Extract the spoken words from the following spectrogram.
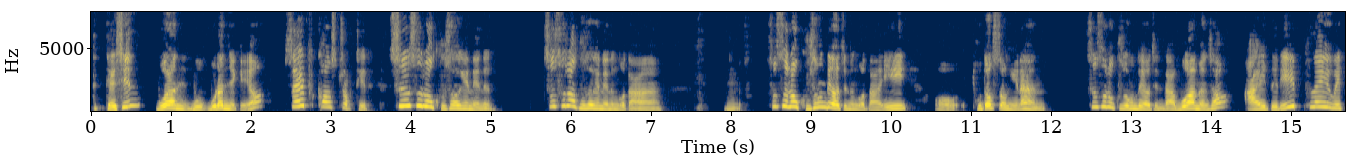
대- 대신 뭐란 뭐, 뭐란 얘기예요? self constructed 스스로 구성해내는 스스로 구성해내는 거다. 음, 스스로 구성되어지는 거다. 이 어, 도덕성이란 스스로 구성되어진다. 뭐 하면서 아이들이 play with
